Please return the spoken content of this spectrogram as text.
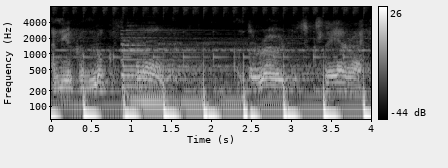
and you can look forward and the road is clear ahead,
